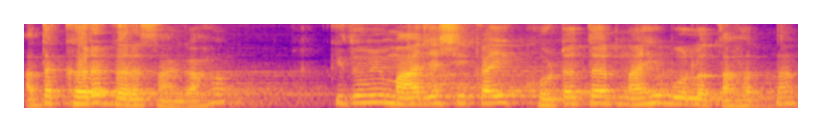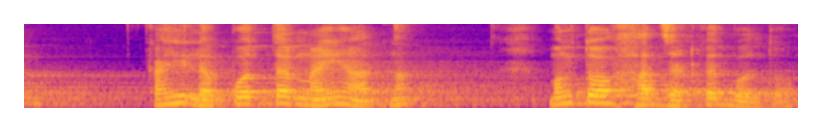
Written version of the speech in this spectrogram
आता खरं खरं सांगा हा. की तुम्ही माझ्याशी काही खोटं तर नाही बोलत आहात ना? काही लपवत तर नाही आहात ना? मग तो हात झटकत बोलतो.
